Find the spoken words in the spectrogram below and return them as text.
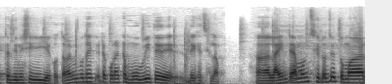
একটা জিনিসই ইয়ে করতাম। আমি বোধহয় এটা কোনো একটা মুভিতে দেখেছিলাম। লাইনটা এমন ছিল যে তোমার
